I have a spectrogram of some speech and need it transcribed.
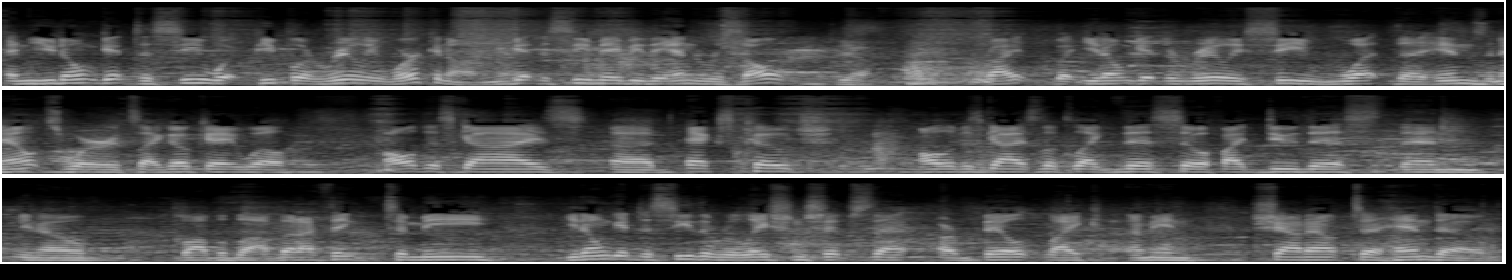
And you don't get to see what people are really working on. You get to see maybe the end result, Yeah. Right? But you don't get to really see what the ins and outs were. It's like, okay, well, all this guy's uh, ex coach, all of his guys look like this. So if I do this, then, you know, blah, blah, blah. But I think to me, you don't get to see the relationships that are built. Like, I mean, shout out to Hendo.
